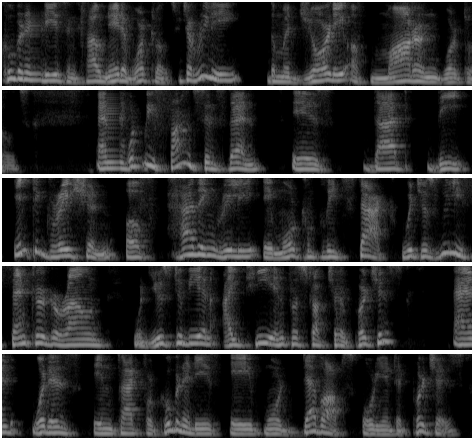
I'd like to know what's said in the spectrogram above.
Kubernetes and cloud native workloads, which are really the majority of modern workloads. And what we found since then is that the integration of having really a more complete stack, which is really centered around what used to be an IT infrastructure purchase and what is in fact for Kubernetes a more DevOps oriented purchase.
